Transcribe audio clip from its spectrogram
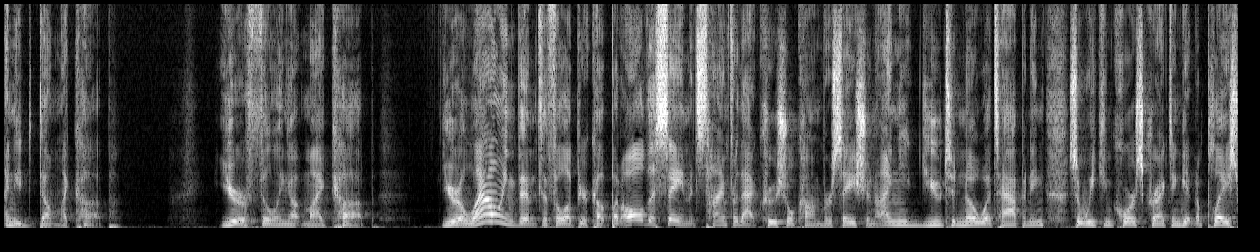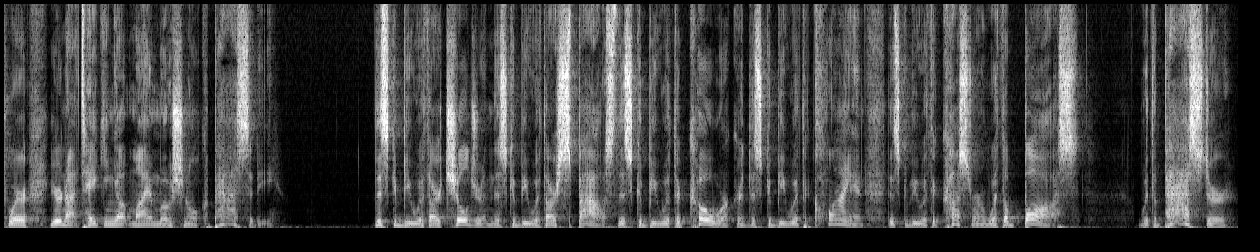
I need to dump my cup. You're filling up my cup. You're allowing them to fill up your cup, but all the same, it's time for that crucial conversation. I need you to know what's happening so we can course correct and get in a place where you're not taking up my emotional capacity. This could be with our children. This could be with our spouse. This could be with a coworker. This could be with a client. This could be with a customer, with a boss, with a pastor.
